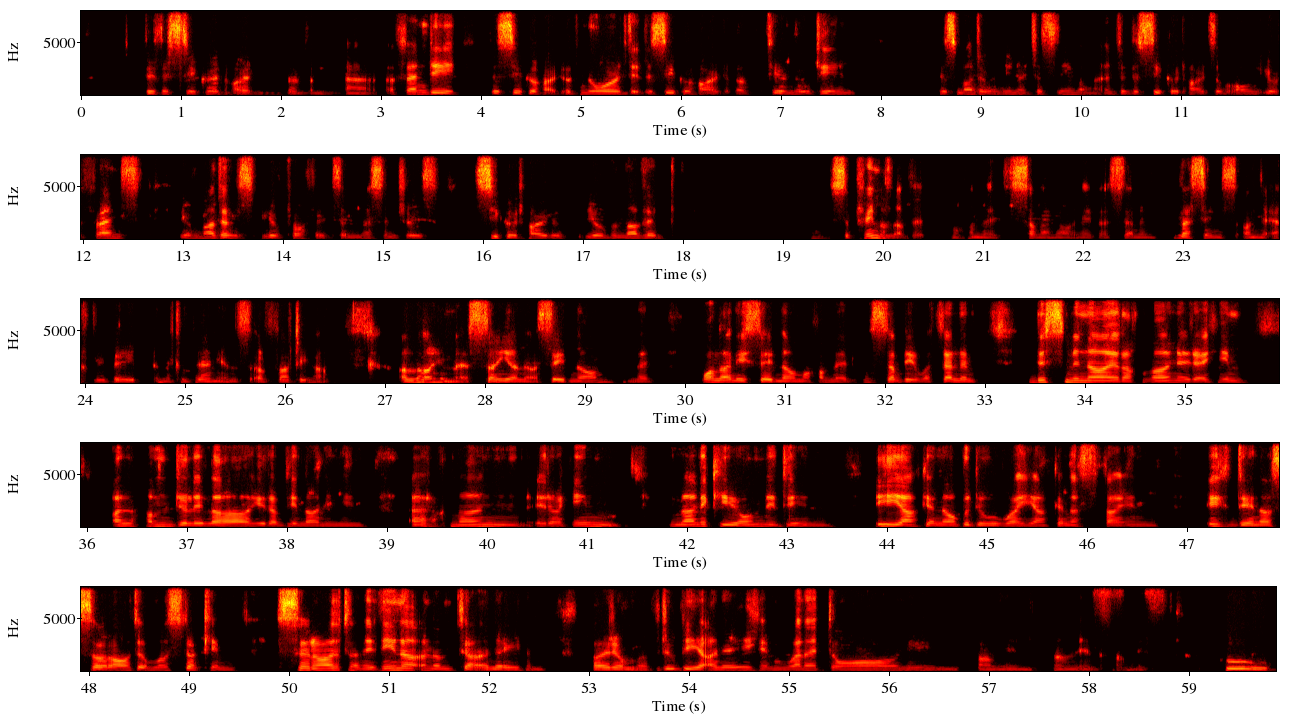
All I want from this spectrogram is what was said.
to the Sacred Heart of uh, Effendi, the Sacred Heart of Nur, to the Sacred Heart of Tir Nordin, his mother Amina Taslima, and to the Sacred Hearts of all your friends, your mothers, your prophets and messengers, Sacred Heart of your beloved, supreme beloved, Muhammad Sallallahu Alaihi Wasallam. Blessings on the Ahli Bayt and the companions of Fatiha. Allahumma sayyana sayyidina Muhammad وعلى سيدنا محمد صلى وسلم بسم الله الرحمن الرحيم الحمد لله رب العالمين الرحمن الرحيم مالك يوم الدين إياك نعبد وإياك نستعين اهدنا الصراط المستقيم صراط الذين أنعمت عليهم غير المغضوب عليهم ولا الضالين آمين آمين آمين who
